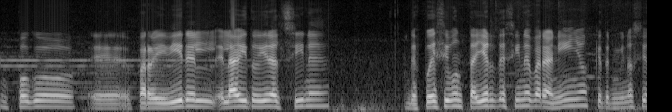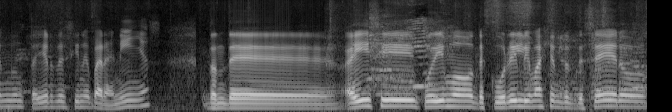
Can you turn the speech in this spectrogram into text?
un poco eh, para revivir el, hábito de ir al cine. Después hicimos un taller de cine para niños, que terminó siendo un taller de cine para niñas, donde ahí sí pudimos descubrir la imagen desde cero,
